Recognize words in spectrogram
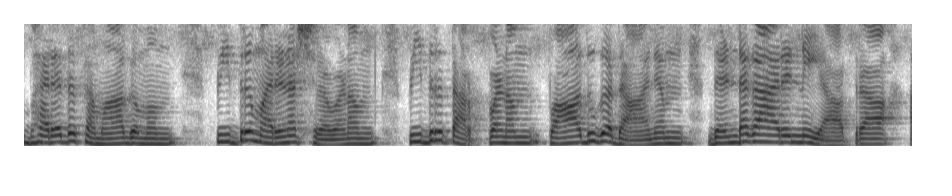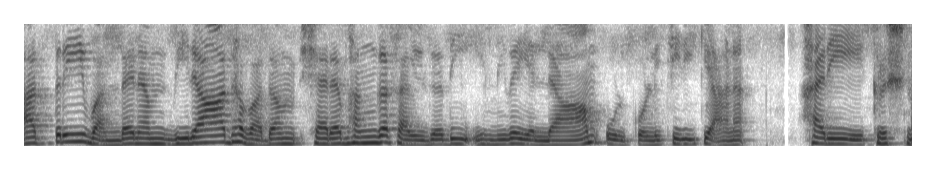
ഭരതസമാഗമം പിതൃമരണശ്രവണം പിതൃതർപ്പണം പാതുകദാനം ദണ്ഡകാരണ്യയാത്ര അത്രീവന്ദനം വിരാധവധം ശരഭംഗ സൽഗതി എന്നിവയെല്ലാം ഉൾക്കൊള്ളിച്ചിരിക്കുകയാണ്. ഹരേ കൃഷ്ണ.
